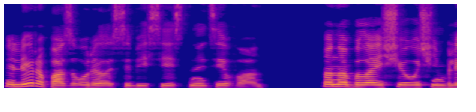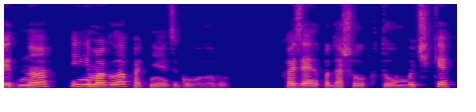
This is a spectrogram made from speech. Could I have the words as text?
Лера позволила себе сесть на диван. Она была еще очень бледна и не могла поднять голову. Хозяин подошел к тумбочке,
